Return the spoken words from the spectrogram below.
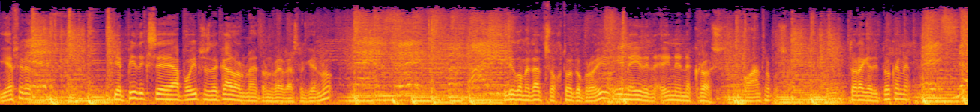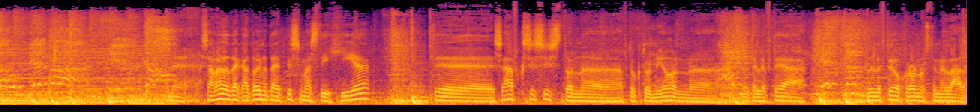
γέφυρας Και πήδηξε από ύψος δεκάδων μέτρων βέβαια στο κενό. Λίγο μετά τις 8 το πρωί είναι, ήδη, είναι νεκρός ο άνθρωπος. Τώρα γιατί το έκανε; Ναι, 40% είναι τα επίσημα στοιχεία της αύξησης των ε, αυτοκτονιών ε, τα τελευταία, το τελευταίο χρόνο στην Ελλάδα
